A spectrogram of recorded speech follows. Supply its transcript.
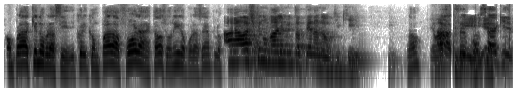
comprar aqui no Brasil e comprar fora, nos Estados Unidos, por exemplo. Ah, eu acho que não vale muito a pena não, Kiki. Não? Eu ah, você que, consegue é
